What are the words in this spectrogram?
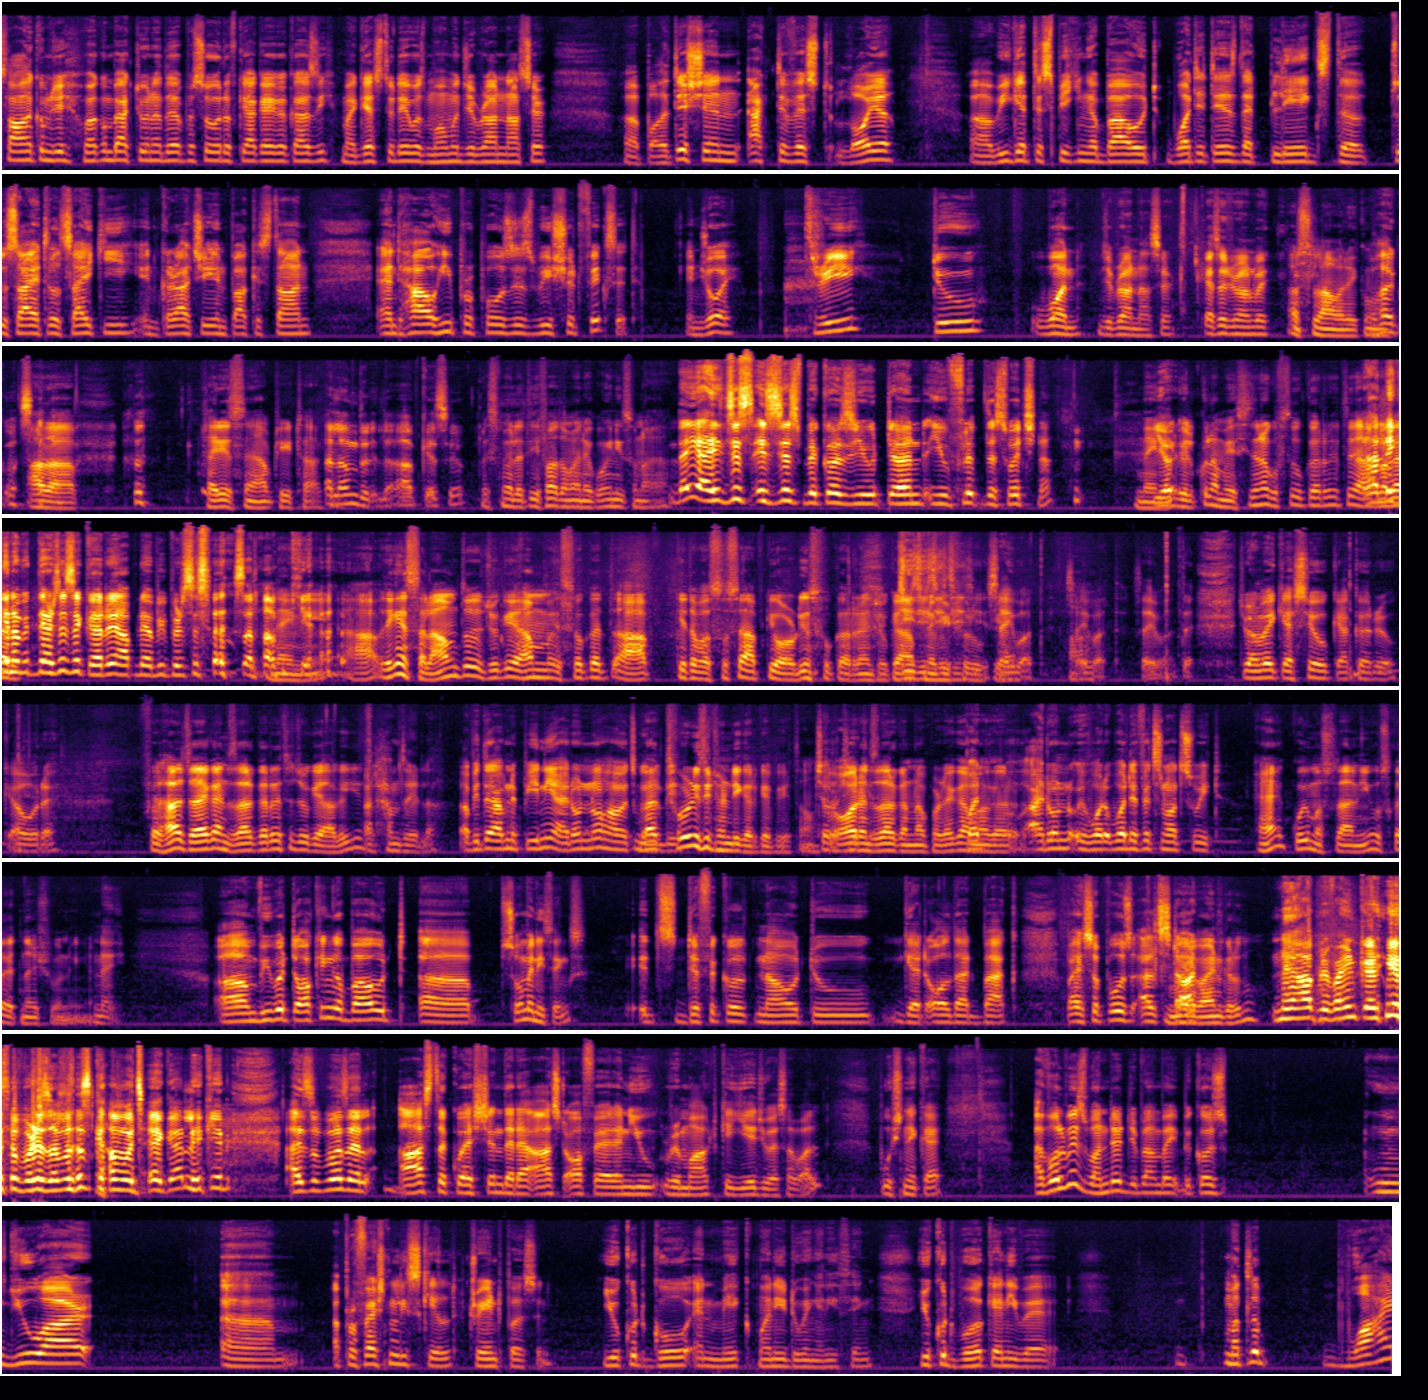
Assalamualaikum ji. Welcome back to another episode of Kya Kahega Kazi. My guest today was Mohammad Jibran Nasir, a politician, activist, lawyer. Uh, we get to speaking about what it is that plagues the societal psyche in Karachi in Pakistan and how he proposes we should fix it. Enjoy. Three, two, one. Jibran Nasir. कैसे हो जिब्रान भाई अस्सलाम वालेकुम वालेकुम अस्सलाम। आदाब खैरियत से हैं आप ठीक ठाक अल्हम्दुलिल्लाह आप कैसे हो इसमें लतीफ़ा तो मैंने कोई नहीं सुनाया नहीं it's just it's just because you turned you flipped the switch ना नहीं नहीं बिल्कुल हम इसी तरह गुफ्तु कर रहे थे। आप हाँ, लेकिन अब इतने अरसे से कर रहे हैं आपने अभी फिर से सलाम नहीं किया। नहीं आप देखिए सलाम तो चूँकि हम इस वक्त आपकी तवज्जो से आपकी ऑडियंस को कर रहे हैं चूँकि जी जी आपने जी भी जी शुरू जी, किया। सही बात है सही हाँ। बात है सही बात है। जुमान भाई कैसे हो? क्या कर रहे हो? क्या हो रहा है? फ़िलहाल चाय का इंतज़ार कर रहे थे जो कि आ गई है। अल्हम्दुलिल्लाह। अभी तक आपने पी नहीं I don't know how it's मैं थोड़ी सी ठंडी करके पीता हूँ तो और इंतज़ार करना पड़ेगा मगर I don't know what if it's not sweet है? कोई मसला नहीं उसका इतना इशू नहीं है। नहीं। We were talking about so many things it's difficult now to get all that back but i suppose i'll मैं start रिवाइंड कर दूँ नहीं आप रिवाइंड करेंगे तो बड़े ज़बरदस्त काम हो जाएगा लेकिन I suppose I ask the question that I asked off air and you remark कि ये जो है सवाल पूछने का है आई ऑलवेज वंडर्ड जिब्रान भाई because you are a professionally skilled trained person you could go and make money doing anything you could work anywhere matlab why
